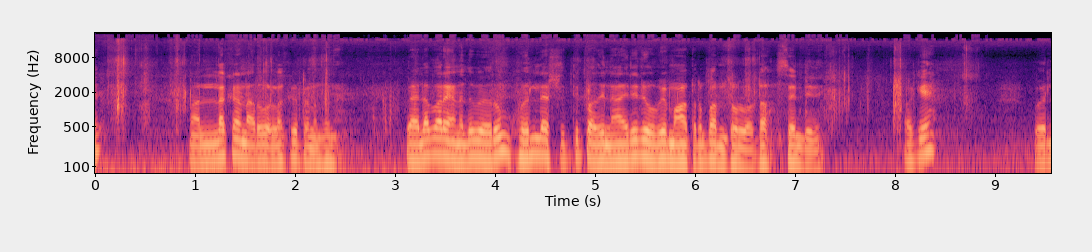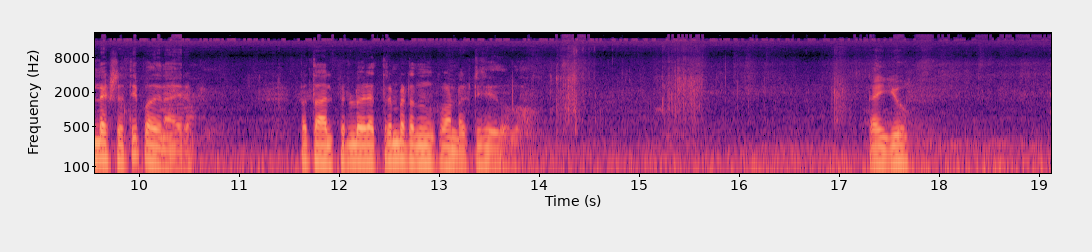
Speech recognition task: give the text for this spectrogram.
നല്ല കിണർ വെള്ളം കിട്ടണതിന് വില പറയണത് വെറും ഒരു ലക്ഷത്തി പതിനായിരം രൂപ മാത്രം പറഞ്ഞിട്ടുള്ളൂ കേട്ടോ സെന്റിന് ഓക്കെ? ഒരു ലക്ഷത്തി പതിനായിരം. ഇപ്പോൾ താല്പര്യമുള്ളവർ എത്രയും പെട്ടെന്ന് കോണ്ടാക്ട് ചെയ്തോളൂ. Thank you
